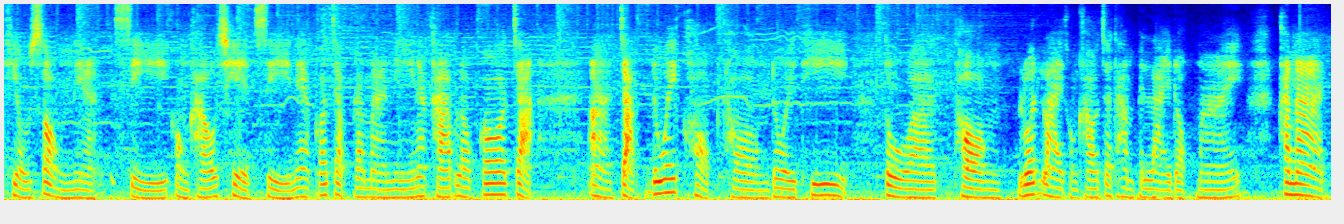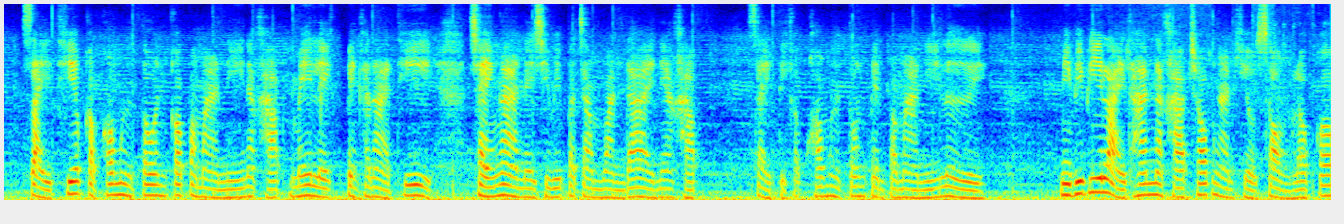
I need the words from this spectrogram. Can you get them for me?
เขียวส่องเนี่ยสีของเขาเฉดสีเนี่ยก็จะประมาณนี้นะครับแล้วก็จะจัดด้วยขอบทองโดยที่ตัวทองลวดลายของเขาจะทำเป็นลายดอกไม้ ขนาดใส่เทียบกับข้อมือต้นก็ประมาณนี้นะครับ ไม่เล็กเป็นขนาดที่ใช้งานในชีวิตประจำวันได้เนี่ยครับ ใส่ติดกับข้อมือต้นเป็นประมาณนี้เลย มีพี่ๆหลายท่านนะครับ ชอบงานเขียวส่อง แล้วก็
